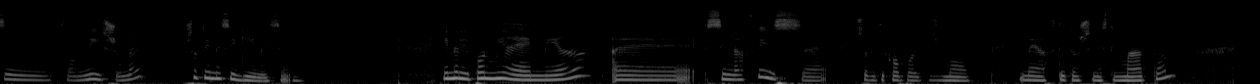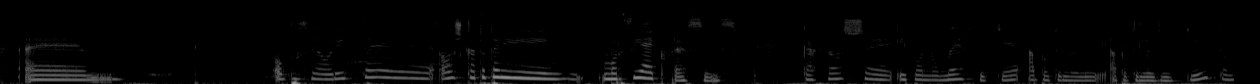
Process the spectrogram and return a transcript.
συμφωνήσουμε στο ότι είναι συγκίνηση. Είναι λοιπόν μία έννοια ε, συναφής ε, στο δυτικό πολιτισμό με αυτή των συναισθημάτων ε, όπου θεωρείται ως κατώτερη μορφή έκφρασης καθώς ε, υπονομεύθηκε από τη, από τη λογική τον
